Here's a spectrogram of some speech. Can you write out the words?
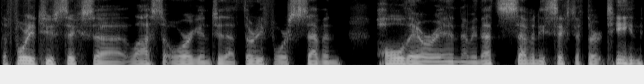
the 42-6 uh, loss to Oregon to that 34-7 hole they were in. I mean, that's 76 to 13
